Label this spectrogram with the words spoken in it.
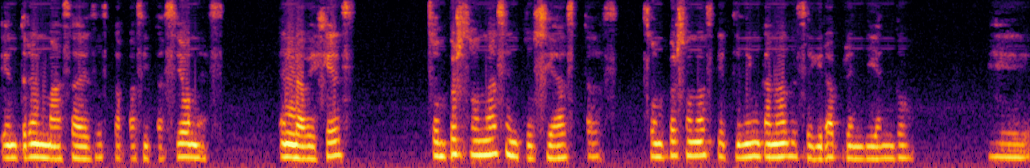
entren más a esas capacitaciones en la vejez. Son personas entusiastas, son personas que tienen ganas de seguir aprendiendo, eh,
